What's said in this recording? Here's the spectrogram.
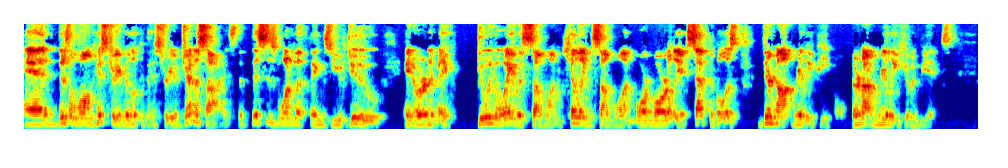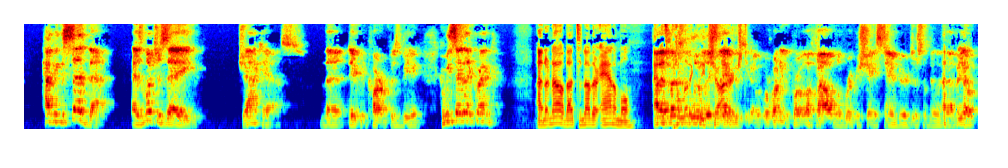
And there's a long history, if you look at the history of genocides, that this is one of the things you do in order to make doing away with someone, killing someone more morally acceptable is they're not really people. They're not really human beings. Having said that, as much as a jackass that David Karpf is being, can we say that, Greg? I don't know. That's another animal. And it's politically charged. You know, we're running afoul of ricochet standards or something like that. But you know,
